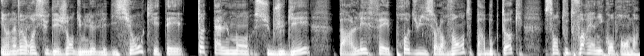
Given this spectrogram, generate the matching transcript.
Et on a même reçu des gens du milieu de l'édition qui étaient totalement subjugués par l'effet produit sur leur vente par BookTok, sans toutefois rien y comprendre.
